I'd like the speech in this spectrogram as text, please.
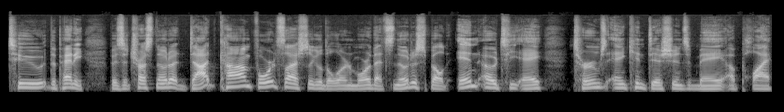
to the penny. Visit trustnota.com forward slash legal to learn more. That's Nota spelled N O T A. Terms and conditions may apply.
